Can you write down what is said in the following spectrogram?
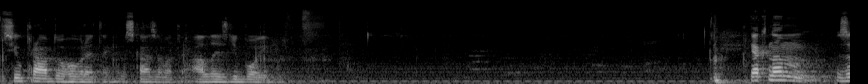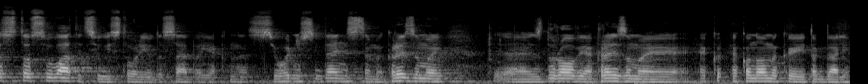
Всю правду говорити, розказувати, але з любов'ю. Як нам застосувати цю історію до себе, як на сьогоднішній день з цими кризами е, здоров'я, кризами економіки і так далі?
